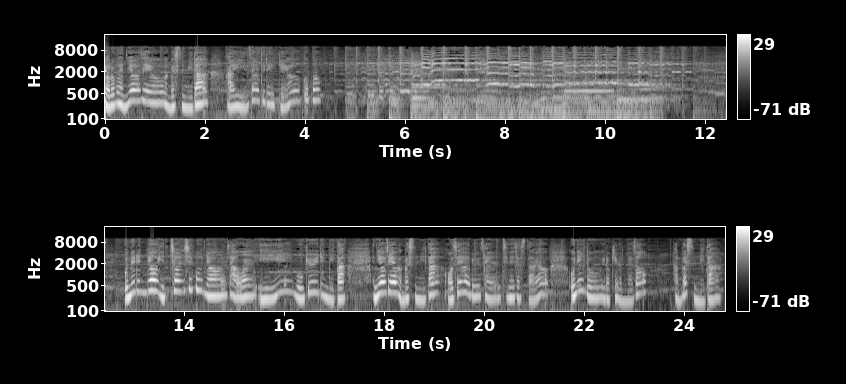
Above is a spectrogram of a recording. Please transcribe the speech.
짠! 여러분 안녕하세요. 반갑습니다. 아이 인사드릴게요. 꾸벅. 오늘은요, 2015년 4월 2일 목요일입니다. 안녕하세요. 반갑습니다. 어제 하루 잘 지내셨어요? 오늘도 이렇게 만나서 반갑습니다.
